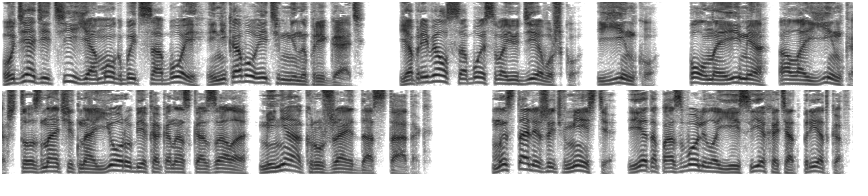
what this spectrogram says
У дяди Ти я мог быть собой и никого этим не напрягать. Я привел с собой свою девушку, Йинку, полное имя Алла Йинка, что значит на Йорубе, как она сказала, «меня окружает достаток». Мы стали жить вместе, и это позволило ей съехать от предков,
